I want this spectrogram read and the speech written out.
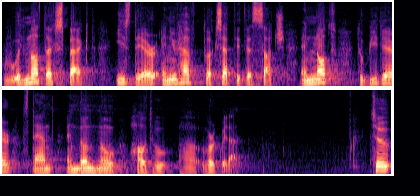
would not expect, is there and you have to accept it as such and not to be there, stand, and don't know how to uh, work with that. So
